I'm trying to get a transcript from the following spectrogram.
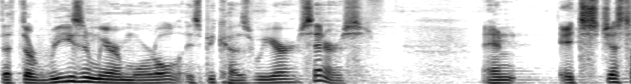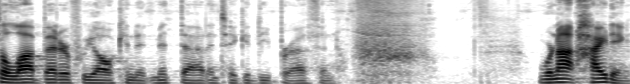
that the reason we are mortal is because we are sinners. And it's just a lot better if we all can admit that and take a deep breath and we're not hiding.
